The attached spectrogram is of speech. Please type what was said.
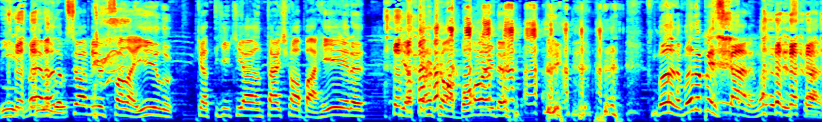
E, É, manda pro seu amigo que fala hilo, que a, que, que a Antártica é uma barreira, que a Terra tem uma borda. manda, manda pra esse cara, manda pra esse cara.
